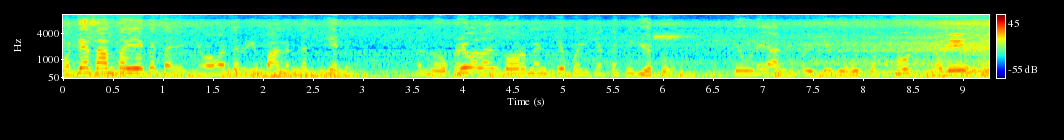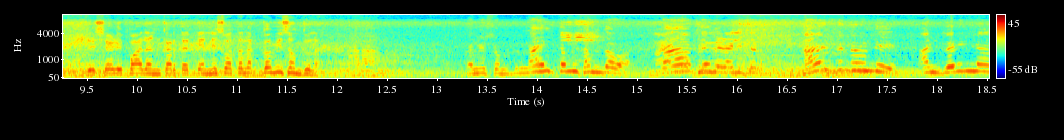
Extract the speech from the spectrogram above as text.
उद्देश आमचा एकच आहे की बाबा जर हे पालन जर केलं तर नोकरीवाला गव्हर्नमेंटचे पैसे किती घेतो? तेवढे आम्ही पैसे घेऊ शकतो. म्हणजे जे शेळी पालन करतात त्यांनी स्वतःला कमी समजू नये. हा. कमी समजून नाही कमी समजावा. नाही का नोकरी ते- मिळाली तर? नाही तर मिळून दे. आणि जरी न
